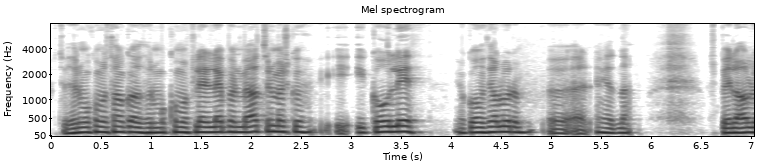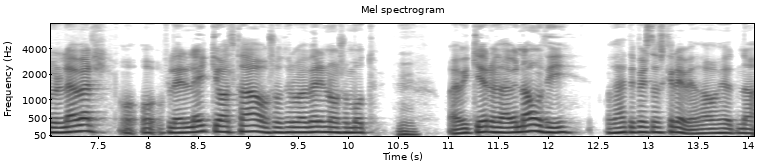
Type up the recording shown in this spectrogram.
veist, við þurfum að komast þangað við þurfum að koma fleiri leikmenn með atvinnum í, í góð lið, hjá góðum þjálfurum uh, hérna, spila álfur level og, og fleiri leiki og allt það og svo þurfum við að vera inn á þessum mótum og ef við gerum það, ef við náum því og þetta er fyrsta skrefið, þá hérna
